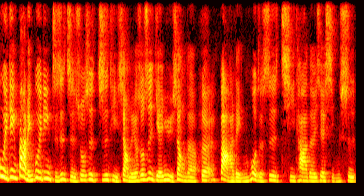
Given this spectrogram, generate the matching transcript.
不一定霸凌，不一定只是指说是肢体上的，有时候是言语上的对霸凌，或者是其他的一些形式。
